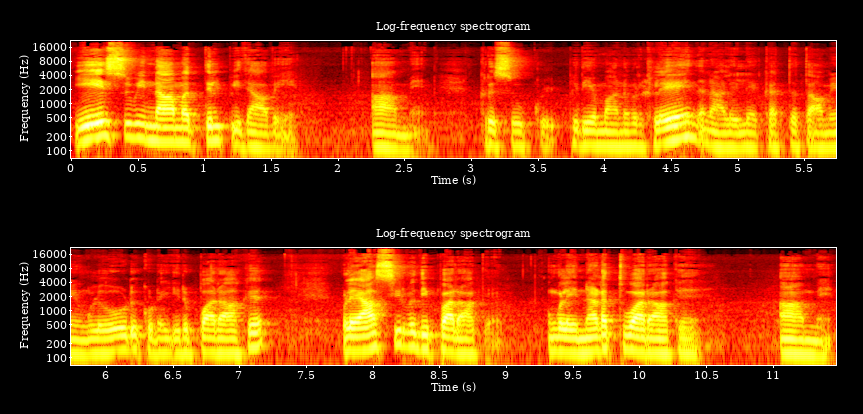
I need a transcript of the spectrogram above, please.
இயேசுவின் நாமத்தில் பிதாவே ஆமேன். கிறிஸ்துக்குள் பிரியமானவர்களே இந்த நாளிலே கர்த்தர் தாமே உங்களோடு கூட இருப்பாராக உங்களை ஆசீர்வதிப்பாராக உங்களை நடத்துவாராக. ஆமேன்.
